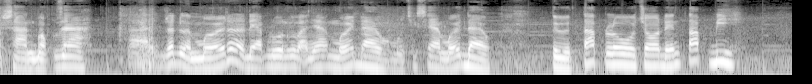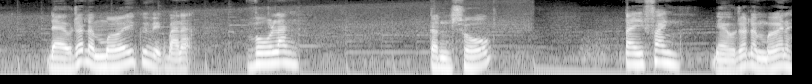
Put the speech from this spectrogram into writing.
sàn bọc da. Đấy, rất là mới rất là đẹp luôn các bạn nhé. Mới đều một chiếc xe mới đều từ tablo cho đến tabby đều rất là mới, quý vị các bạn ạ. Vô lăng, cần số, tay phanh đều rất là mới này.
